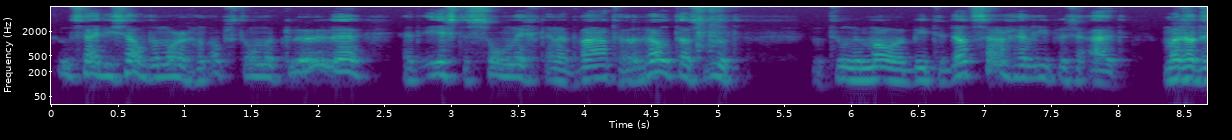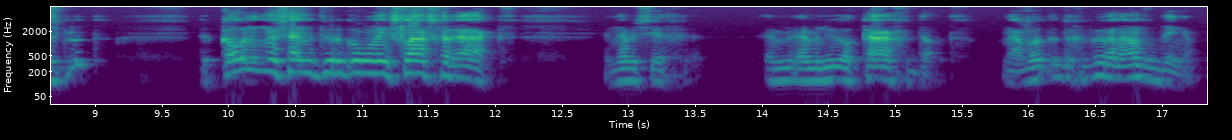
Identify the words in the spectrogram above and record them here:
Toen zij diezelfde morgen opstonden, kleurde het eerste zonlicht en het water rood als bloed. En toen de Moabieten dat zagen, riepen ze uit, maar dat is bloed. De koningen zijn natuurlijk onderling slaags geraakt en hebben, zich, en hebben nu elkaar gedood. Nou, er gebeuren een aantal dingen.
